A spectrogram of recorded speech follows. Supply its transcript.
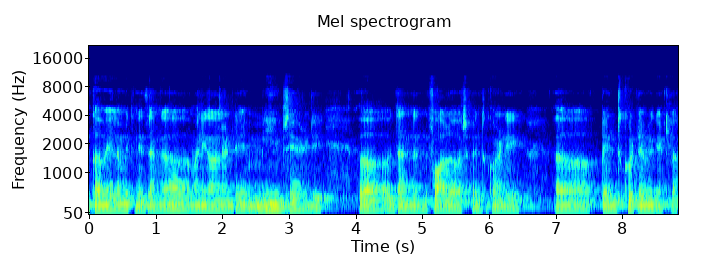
ఒకవేళ మీకు నిజంగా మనీ కావాలంటే మీమ్స్ చేయండి దాని దాని ఫాలోవర్స్ పెంచుకోండి. పెంచుకుంటే మీకు ఎట్లా?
